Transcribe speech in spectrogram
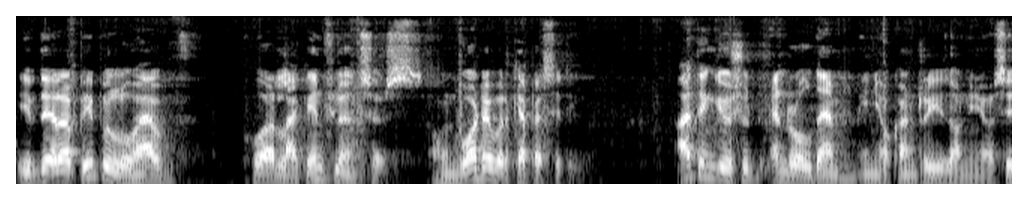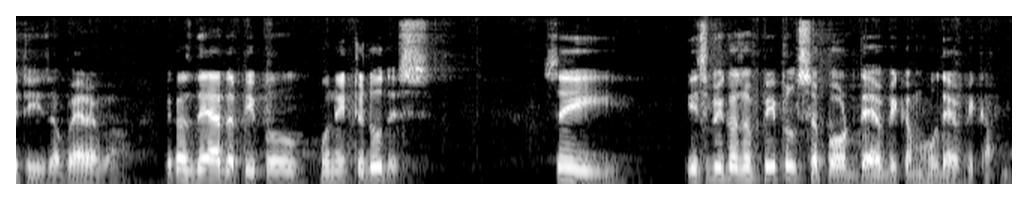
If there are people who have… who are like influencers in whatever capacity, I think you should enroll them in your countries or in your cities or wherever, because they are the people who need to do this. See, it's because of people's support they have become who they have become.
